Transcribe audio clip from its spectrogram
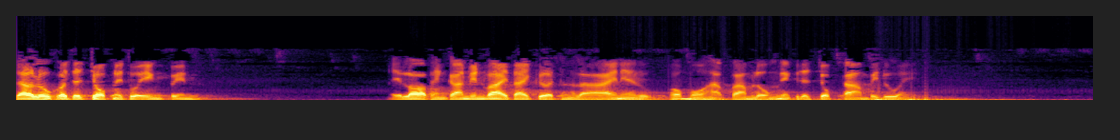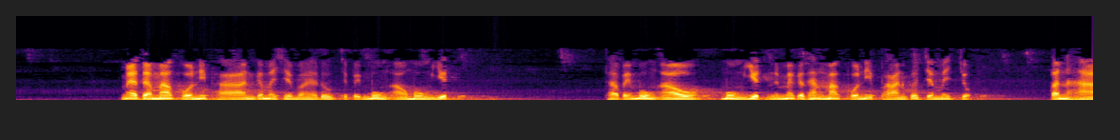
แล้วลูกก็จะจบในตัวเองเป็นไอ้รอบแห่งการเวียนว่ายตายเกิดทั้งหลายเนี่ยลูกเพราะโมหะความหลงเนี่ยก็จะจบตามไปด้วย แม้แต่มรรคผลนิพพานก็ไม่ใช่ว่าให้ลูกจะไปมุ่งเอามุ่งยึด ถ้าไปมุ่งเอา มุ่งยึดแม้กระทั่งมรรคผลนิพพานก็จะไม่จบ ตัณหา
